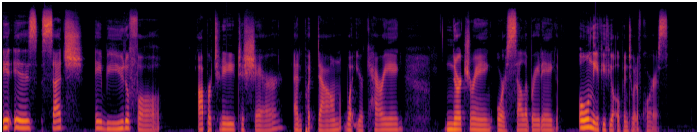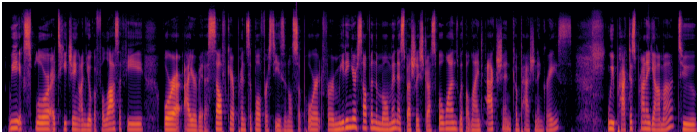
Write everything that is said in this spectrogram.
it is such a beautiful opportunity to share and put down what you're carrying, nurturing, or celebrating, only if you feel open to it, of course. We explore a teaching on yoga philosophy or Ayurveda self care principle for seasonal support, for meeting yourself in the moment, especially stressful ones, with aligned action, compassion, and grace. We practice pranayama to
